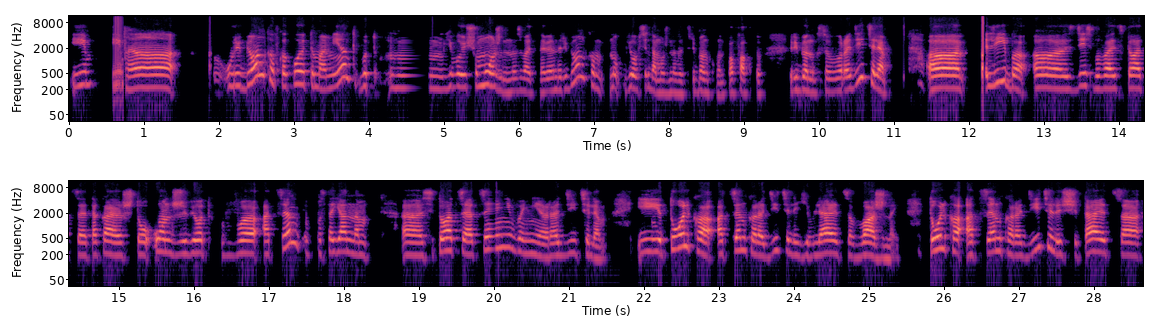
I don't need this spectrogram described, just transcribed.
И э, у ребенка в какой-то момент, вот его еще можно назвать, наверное, ребенком, ну, его всегда можно назвать ребенком, он по факту ребенок своего родителя, э, либо э, здесь бывает ситуация такая, что он живет в, оцен... в постоянном ситуация оценивания родителям, и только оценка родителей является важной, только оценка родителей считается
